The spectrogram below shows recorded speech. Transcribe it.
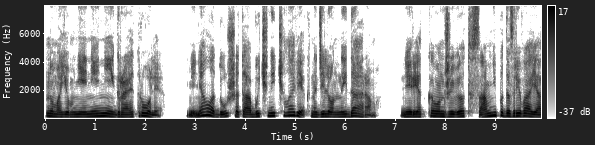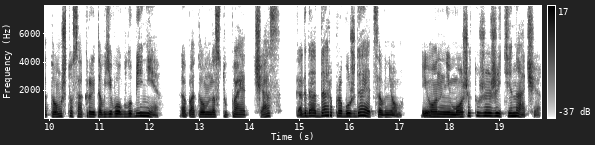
но мое мнение не играет роли. Меняла душ – это обычный человек, наделенный даром. Нередко он живет, сам не подозревая о том, что сокрыто в его глубине, а потом наступает час, когда дар пробуждается в нем, и он не может уже жить иначе.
